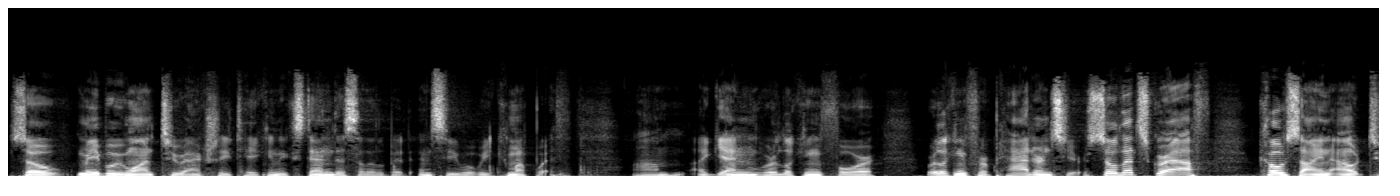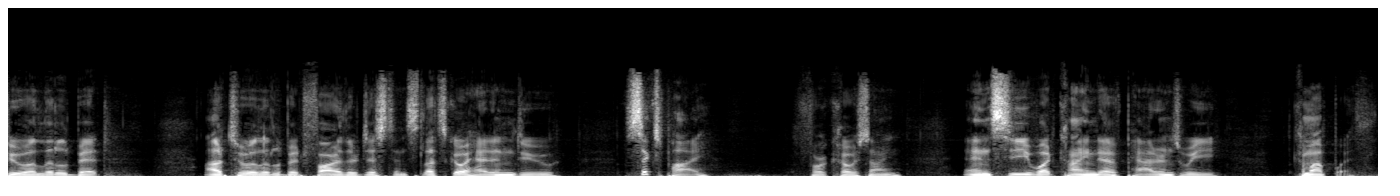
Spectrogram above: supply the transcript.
so maybe we want to actually take and extend this a little bit and see what we come up with. Um, again, we're looking for we're looking for patterns here. So let's graph cosine out to a little bit out to a little bit farther distance. Let's go ahead and do 6 pi for cosine and see what kind of patterns we come up with.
